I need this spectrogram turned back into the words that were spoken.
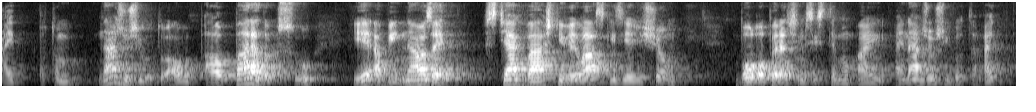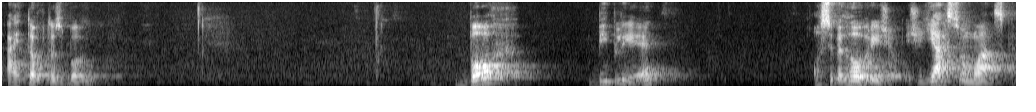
aj potom nášho životu alebo, alebo paradoxu je, aby naozaj vzťah vášnevej lásky s Ježišom bol operačným systémom aj, aj nášho života, aj, aj tohto zboru. Boh Biblie o sebe hovorí, že, že ja som láska.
